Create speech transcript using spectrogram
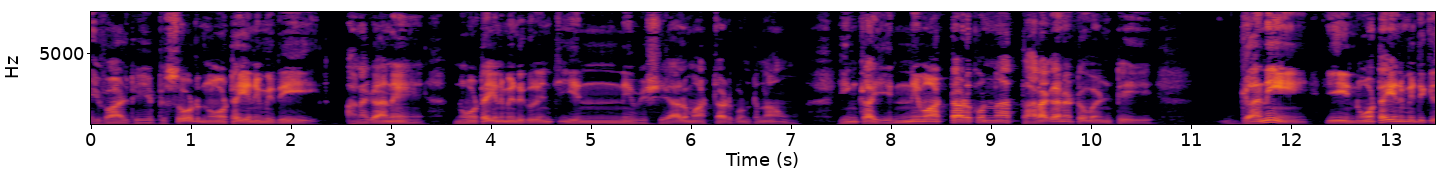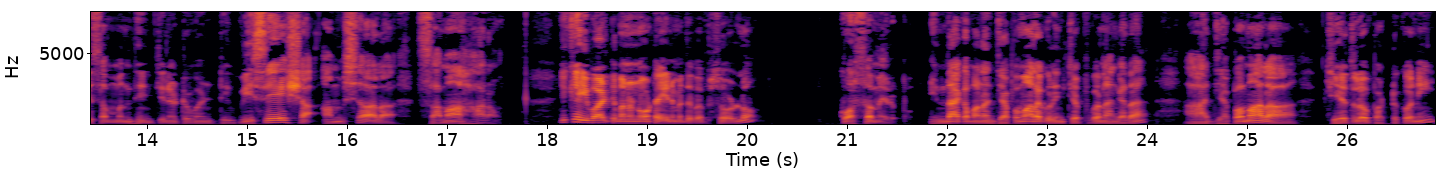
ఇవాళ ఎపిసోడ్ నూట ఎనిమిది అనగానే నూట ఎనిమిది గురించి ఎన్ని విషయాలు మాట్లాడుకుంటున్నాం? ఇంకా ఎన్ని మాట్లాడుకున్నా తరగనటువంటి గని ఈ నూట ఎనిమిదికి సంబంధించినటువంటి విశేష అంశాల సమాహారం. ఇక ఇవాటి మన నూట ఎనిమిది ఎపిసోడ్లో కొసమెరుపు. ఇందాక మనం జపమాల గురించి చెప్పుకున్నాం కదా ఆ జపమాల చేతిలో పట్టుకొని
